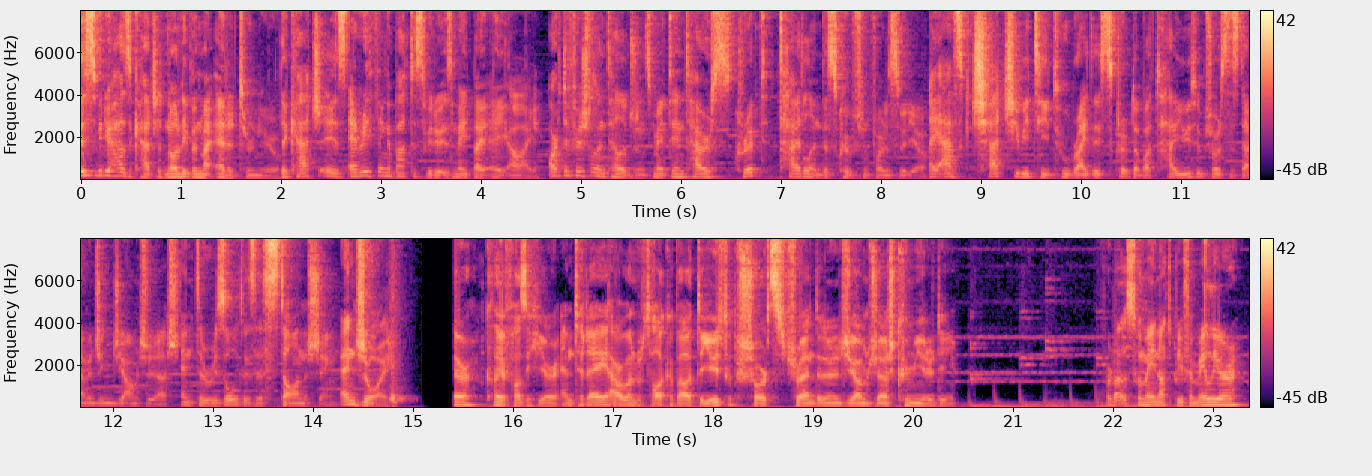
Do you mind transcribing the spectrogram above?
This video has a catch that not even my editor knew. The catch is, everything about this video is made by AI. Artificial intelligence made the entire script, title and description for this video. I asked ChatGPT to write a script about how YouTube Shorts is damaging Geometry Dash, and the result is astonishing. Enjoy! There, Clay Fuzzy here, and today I want to talk about the YouTube Shorts trend in the Geometry Dash community. For those who may not be familiar,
